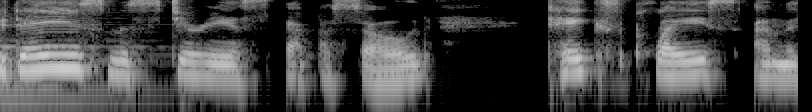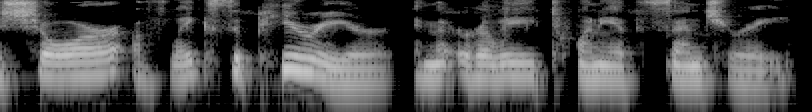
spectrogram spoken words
Today's mysterious episode takes place on the shore of Lake Superior in the early 20th century.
